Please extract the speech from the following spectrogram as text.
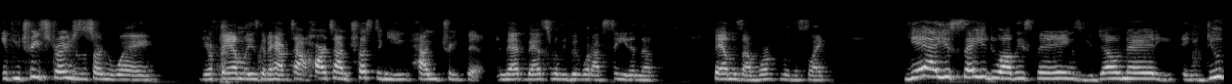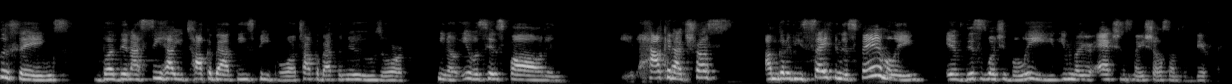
if you treat strangers a certain way, your family is going to have a hard time trusting you how you treat them. And that that's really been what I've seen in the families I've worked with. It's like, yeah, you say you do all these things, you donate, and you do the things, but then I see how you talk about these people or talk about the news or, you know, it was his fault. And how can I trust I'm going to be safe in this family if this is what you believe, even though your actions may show something different?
